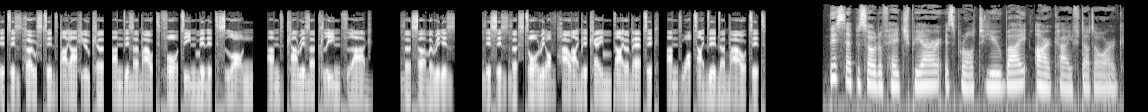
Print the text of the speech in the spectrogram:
It is hosted by Ahuka and is about 14 minutes long and carries a clean flag. The summary is This is the story of how I became diabetic and what I did about it. This episode of HPR is brought to you by archive.org.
